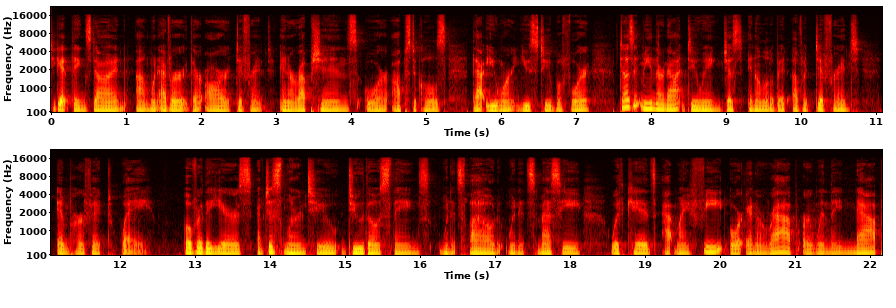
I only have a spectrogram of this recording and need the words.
to get things done um, whenever there are different interruptions or obstacles that you weren't used to before doesn't mean they're not doing, just in a little bit of a different, imperfect way. Over the years, I've just learned to do those things when it's loud, when it's messy, with kids at my feet or in a wrap or when they nap.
